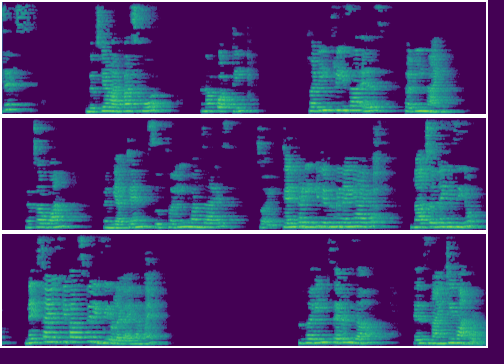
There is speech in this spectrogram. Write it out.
सिक्स बच गया हमारे पास फोर ना forty thirteen three is thirty nine बचा वन बन गया टेन सो थर्टीन वन जा इज़ सॉरी टेन थर्टीन के टेबल में नहीं आएगा, ना चलने की ज़ीरो नेक्स्ट टाइम इसके पास फिर एक ज़ीरो लगाएगा हमें। Thirteen seven is ninety one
